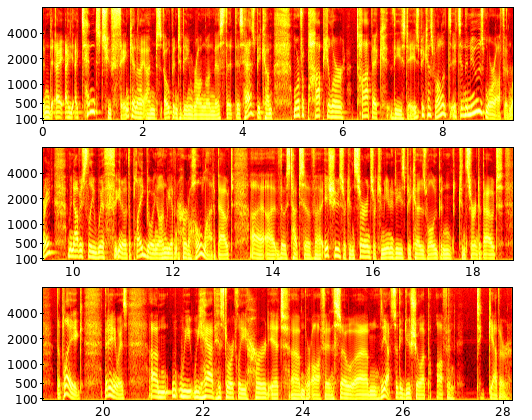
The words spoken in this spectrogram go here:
and I, I, I tend to think, and I, am open to being wrong on this, that this has become more of a popular topic these days because, well, it's, it's in the news more often, right? I mean, obviously, with you know the plague going on, we haven't heard a whole lot about uh, uh, those types of uh, issues or concerns or communities because, well, we've been concerned about the plague. But anyways, um, we we have historically heard it um, more often. So um, yeah, so they do show up often together.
